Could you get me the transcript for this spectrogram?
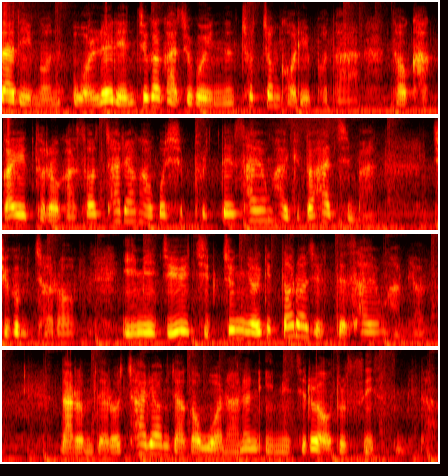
접사링은 원래 렌즈가 가지고 있는 초점 거리보다 더 가까이 들어가서 촬영하고 싶을 때 사용하기도 하지만 지금처럼 이미지의 집중력이 떨어질 때 사용하면 나름대로 촬영자가 원하는 이미지를 얻을 수 있습니다.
